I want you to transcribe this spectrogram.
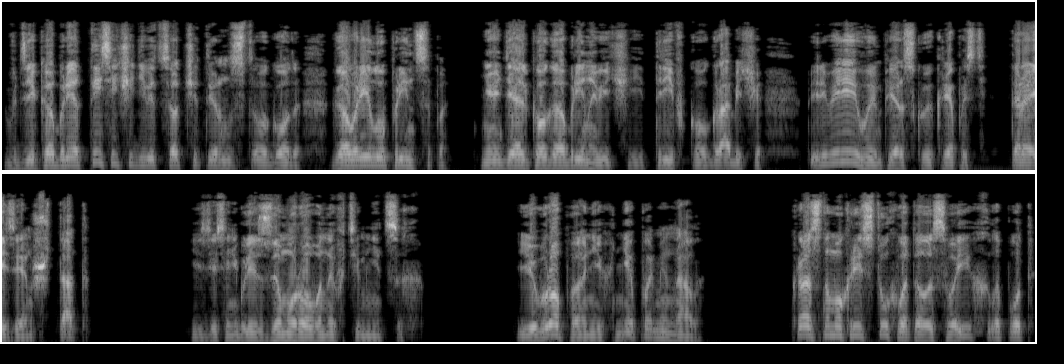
В декабре 1914 года Гаврилу Принципа, Неделько Габриновича и Тривко Грабича перевели в имперскую крепость Терезиенштадт, и здесь они были замурованы в темницах. Европа о них не поминала. Красному кресту хватало своих хлопот,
